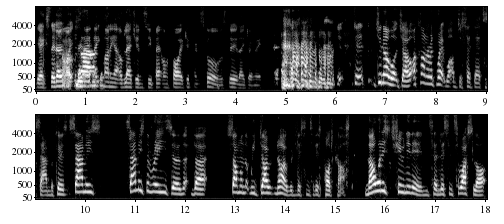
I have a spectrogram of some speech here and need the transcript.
Yeah, because they don't, Oh, make, they don't make money out of legends who bet on five different scores, do they, Johnny? Do, do, do you know what, Joe? I kind of regret what I've just said there to Sam because Sam is Sam is the reason that someone that we don't know would listen to this podcast. No one is tuning in to listen to us lot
